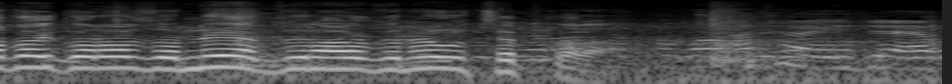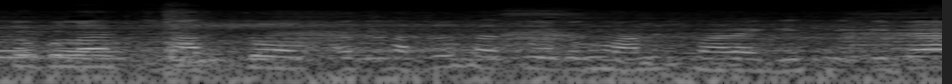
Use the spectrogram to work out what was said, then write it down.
আদায় করার জন্য একজন আরেকজনের উচ্ছেদ করা। যে এতগুলা ছাত্র, ছাত্রছাত্রী এবং মানুষ মারা গেছে, এটা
